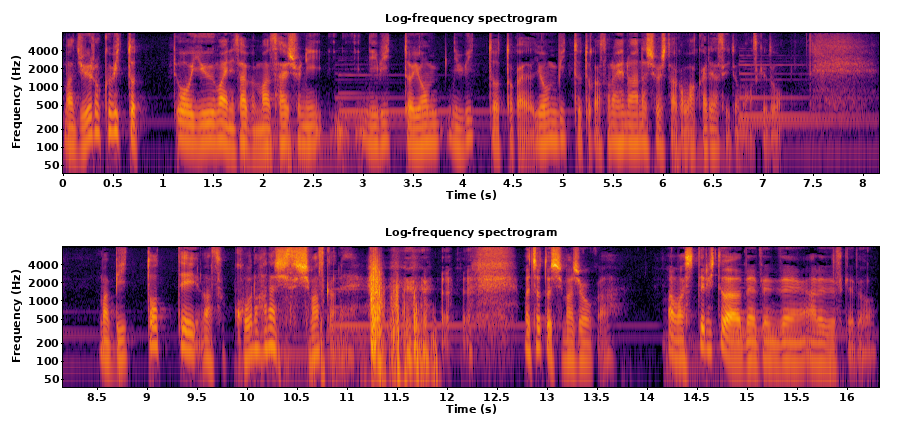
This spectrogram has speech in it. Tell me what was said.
まあ、16ビットを言う前に多分まあ最初に2ビット4 2ビットとか4ビットとかその辺の話をした方が分かりやすいと思うんですけどまあビットって、まあ、この話しますかね？まあちょっとしましょうか。あ、まあ、知ってる人はね全然あれですけど。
